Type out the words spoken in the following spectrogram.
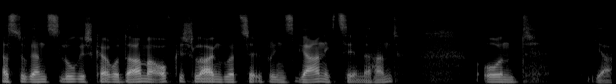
hast du ganz logisch Karo Dame aufgeschlagen. Du hattest ja übrigens gar nichts hier in der Hand. Und ja,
